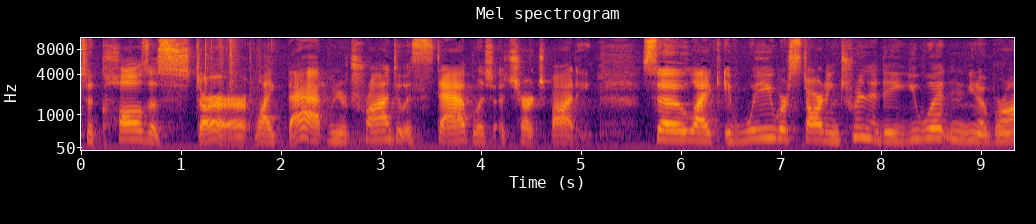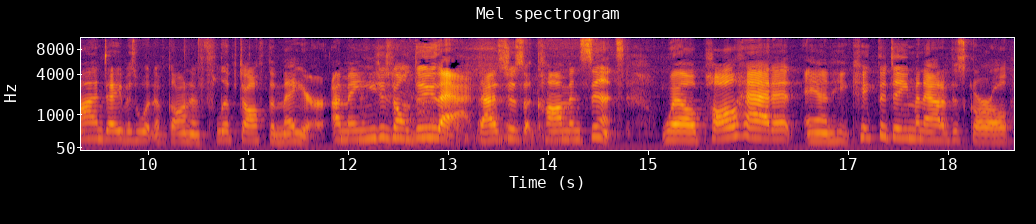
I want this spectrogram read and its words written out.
to cause a stir like that when you're trying to establish a church body. So, like, if we were starting Trinity, you wouldn't, you know, Brian Davis wouldn't have gone and flipped off the mayor. I mean, you just don't do that. That's just common sense. Well, Paul had it, and he kicked the demon out of this girl.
